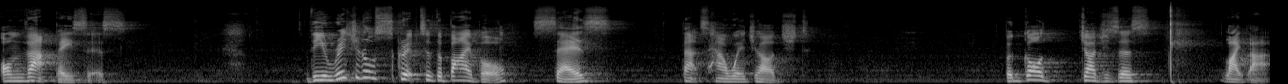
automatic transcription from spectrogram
on that basis? The original script of the Bible says that's how we're judged. But God judges us like that.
